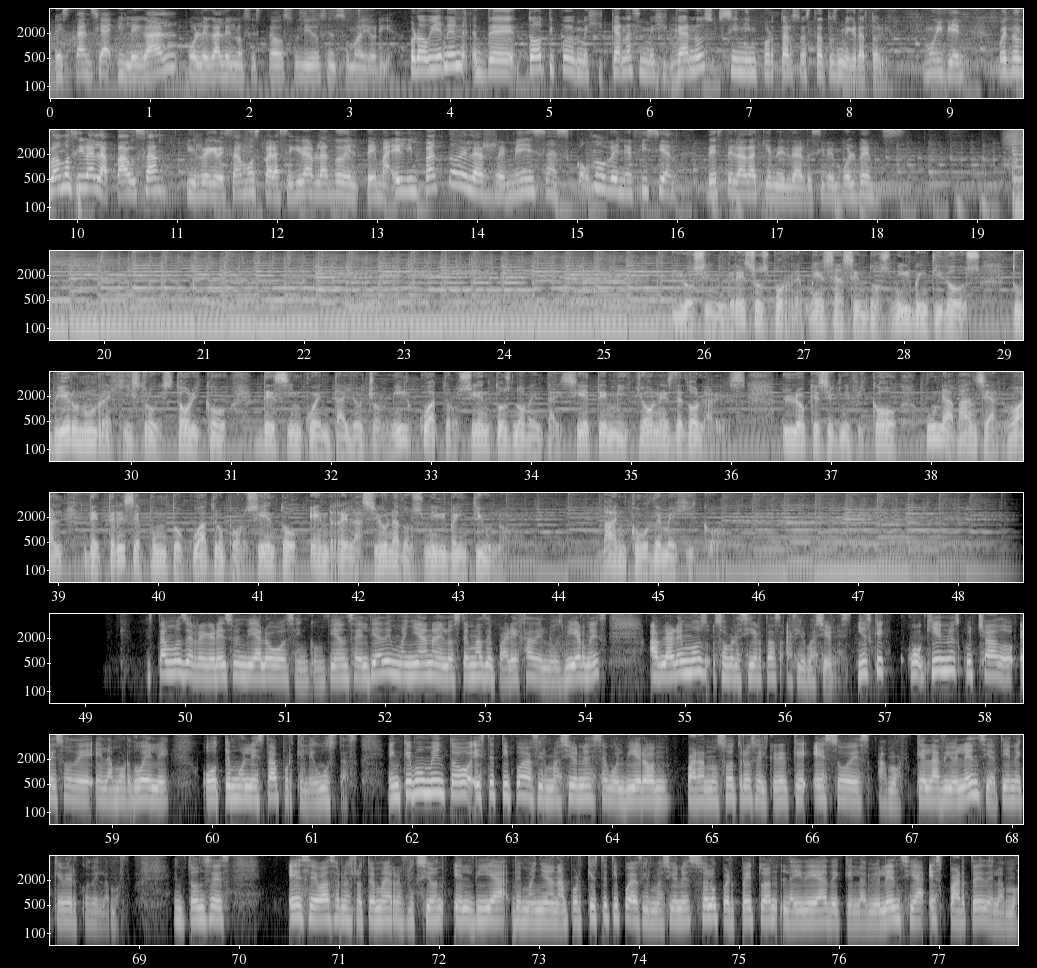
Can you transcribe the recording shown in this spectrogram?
estancia ilegal o legal en los Estados Unidos en su mayoría? Provienen de todo tipo de mexicanas y mexicanos sin importar su estatus migratorio. Muy bien, pues nos vamos a ir a la pausa y regresamos para seguir hablando del tema. El impacto de las remesas, cómo benefician de este lado a quienes las reciben. Volvemos. Los ingresos por remesas en 2022 tuvieron un registro histórico de 58.497 millones de dólares, lo que significó un avance anual de 13.4% en relación a 2021. Banco de México. Estamos de regreso en Diálogos en Confianza. El día de mañana, en los temas de pareja de los viernes, hablaremos sobre ciertas afirmaciones. Y es que, ¿quién no ha escuchado eso de el amor duele o te molesta porque le gustas? ¿En qué momento este tipo de afirmaciones se volvieron para nosotros el creer que eso es amor, que la violencia tiene que ver con el amor? Entonces, ese va a ser nuestro tema de reflexión el día de mañana, porque este tipo de afirmaciones solo perpetúan la idea de que la violencia es parte del amor.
